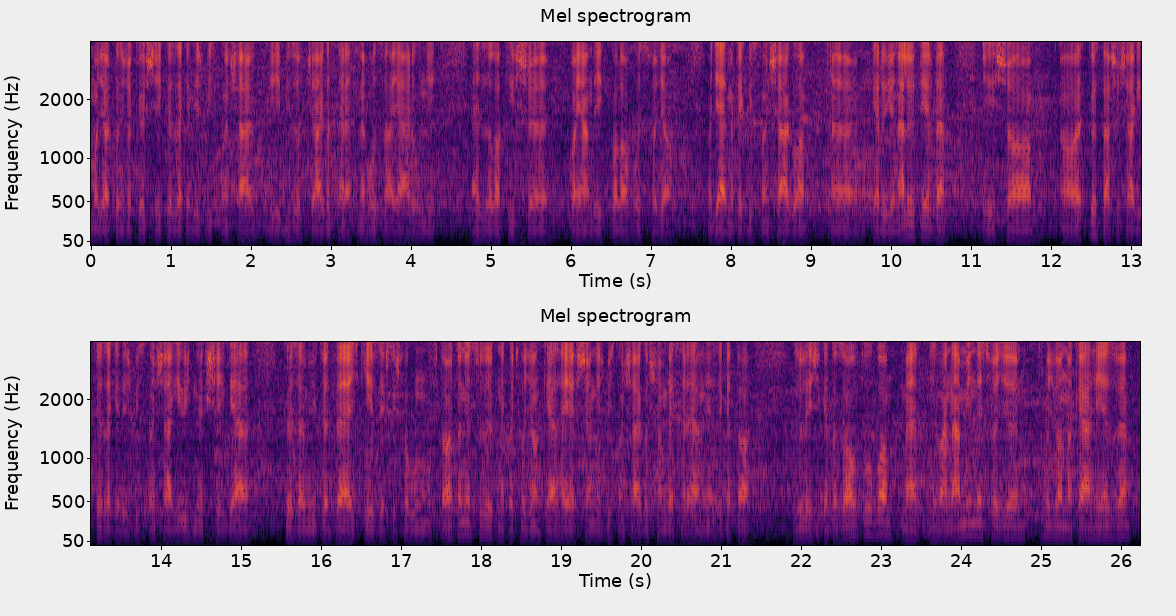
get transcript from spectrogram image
A Magyar Kanizsa Község Közlekedés Biztonsági Bizottsága szeretne hozzájárulni ezzel a kis ajándékkal ahhoz, hogy a, a gyermekek biztonsága kerüljön előtérbe, és a, a köztársasági közlekedés biztonsági ügynökséggel közreműködve egy képzést is fogunk most tartani a szülőknek, hogy hogyan kell helyesen és biztonságosan beszerelni ezeket a, az üléseket az autóba, mert nyilván nem mindegy, hogy hogy vannak elhelyezve.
